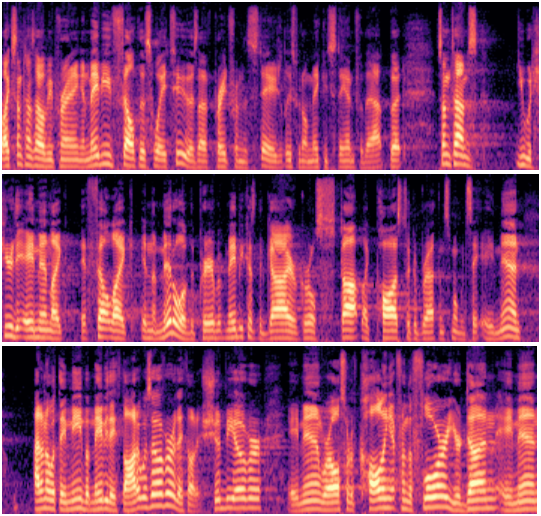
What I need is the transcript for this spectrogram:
like sometimes I will be praying, and maybe you've felt this way too as I've prayed from the stage. At least we don't make you stand for that. But sometimes you would hear the amen like it felt like in the middle of the prayer, but maybe because the guy or girl stopped, like paused, took a breath, and someone would say amen. I don't know what they mean, but maybe they thought it was over. They thought it should be over. Amen. We're all sort of calling it from the floor. You're done. Amen.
